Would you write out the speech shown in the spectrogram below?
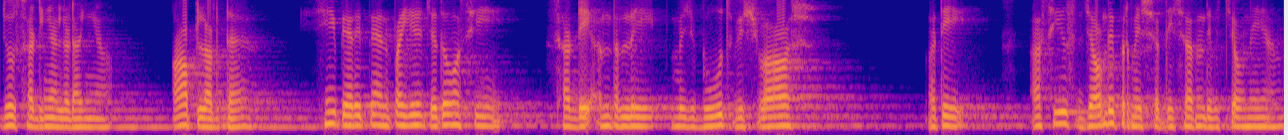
ਜੋ ਸਾਡੀਆਂ ਲੜਾਈਆਂ ਆਪ ਲੜਦਾ ਹੈ। हे ਪਿਆਰੇ ਭੈਣ ਭਾਈਓ, ਜਦੋਂ ਅਸੀਂ ਸਾਡੇ ਅੰਦਰਲੇ ਮਜ਼ਬੂਤ ਵਿਸ਼ਵਾਸ ਅਤੇ ਅਸੀਂ ਉਸ ਜਿਉਂਦੇ ਪਰਮੇਸ਼ਰ ਦੀ ਸ਼ਰਨ ਦੇ ਵਿੱਚ ਆਉਨੇ ਆ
